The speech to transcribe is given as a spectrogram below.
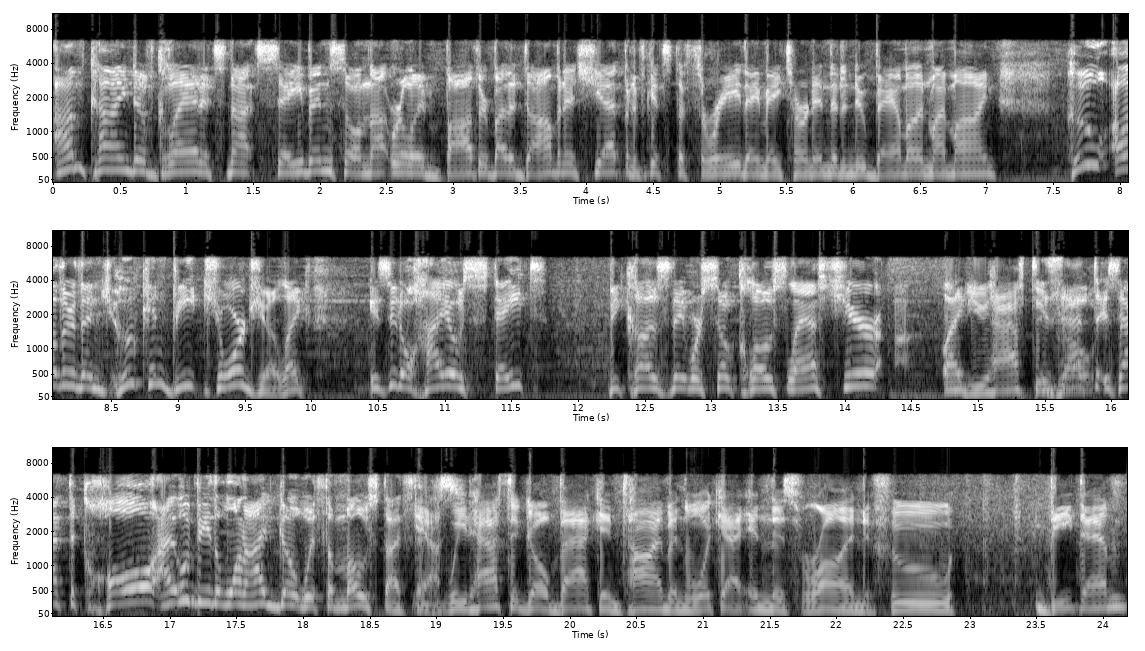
I'm kind of glad it's not Saban, so I'm not really bothered by the dominance yet. But if it gets to three, they may turn into the new Bama in my mind. Who other than who can beat Georgia? Like, is it Ohio State? Because they were so close last year. Like, You have to is go. that is that the call? I would be the one I'd go with the most. I think. Yes. We'd have to go back in time and look at in this run who beat them,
